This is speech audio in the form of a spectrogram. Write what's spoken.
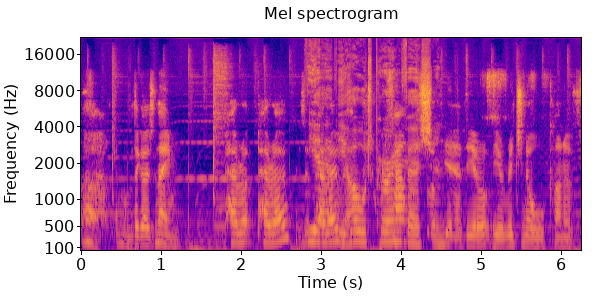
Oh, I can't remember the guy's name. Perrault, Perrault? Is it Yeah, Perrault? the old found sort of- version. yeah, the the original kind of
